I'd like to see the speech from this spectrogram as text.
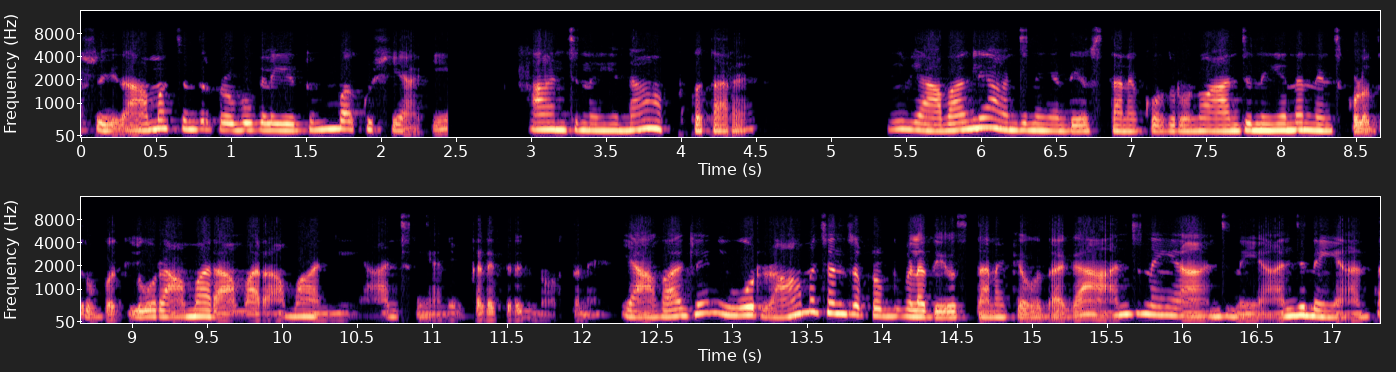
ಶ್ರೀ ರಾಮಚಂದ್ರ ಪ್ರಭುಗಳಿಗೆ ತುಂಬಾ ಖುಷಿಯಾಗಿ ಆಂಜನೇಯನ ಅಪ್ಕೋತಾರೆ. ನೀವು ಯಾವಾಗ್ಲೇ ಆಂಜನೇಯ ದೇವಸ್ಥಾನಕ್ಕೆ ಹೋದ್ರು ಆಂಜನೇಯನ ನೆನ್ಸ್ಕೊಳ್ಳೋದ್ರ ಬದಲು ರಾಮ ರಾಮ ರಾಮ ಅನ್ನಿ ಆಂಜನೇಯ ನಿಮ್ ಕಡೆ ತಿರುಗಿ ನೋಡ್ತಾನೆ. ಯಾವಾಗ್ಲೇ ನೀವು ರಾಮಚಂದ್ರ ಪ್ರಭುಗಳ ದೇವಸ್ಥಾನಕ್ಕೆ ಹೋದಾಗ ಆಂಜನೇಯ ಆಂಜನೇಯ ಆಂಜನೇಯ ಅಂತ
